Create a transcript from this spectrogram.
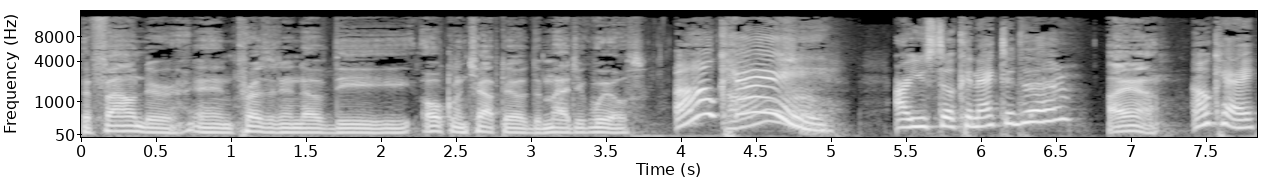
the founder and president of the Oakland chapter of the Magic Wheels. Okay. Are you still connected to them? I am. Okay,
